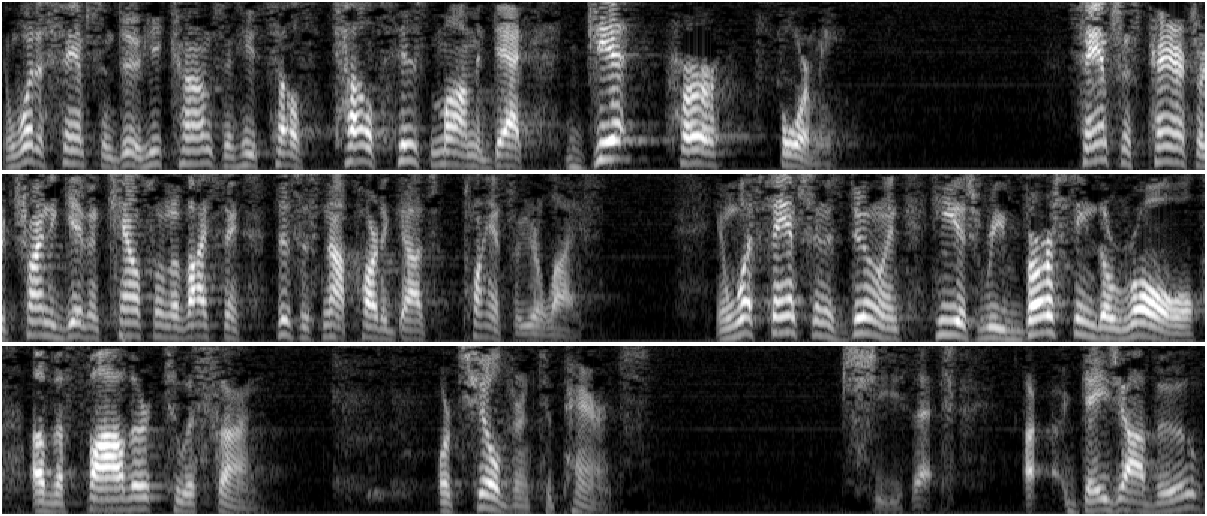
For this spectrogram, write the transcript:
And what does Samson do? He comes and he tells, tells his mom and dad, get her for me. Samson's parents are trying to give him counsel and advice saying, this is not part of God's plan for your life. And what Samson is doing, he is reversing the role of a father to a son or children to parents. Jeez, that Uh, deja vu,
